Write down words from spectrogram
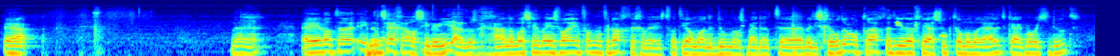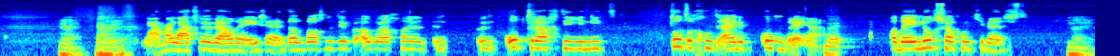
Ja. Nou ja. Hey, want eh, ik moet zeggen, als hij er niet uit was gegaan, dan was hij opeens wel een van mijn verdachten geweest. Wat hij allemaal aan het doen was bij, dat, eh, bij die schilderopdracht. Dat hij dacht, ja, zoek het allemaal maar uit, kijk maar wat je doet. Ja, mooi? Ja, maar laten we wel wezen. Dat was natuurlijk ook wel gewoon een, een opdracht die je niet tot een goed einde kon brengen. Nee, Al deed je nog zo goed je best. Nee,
